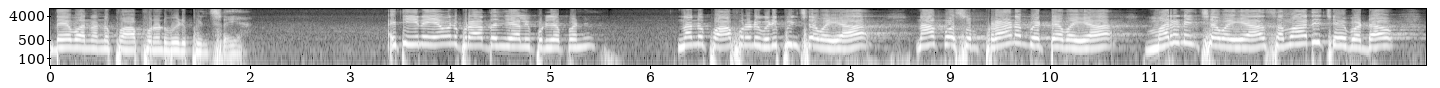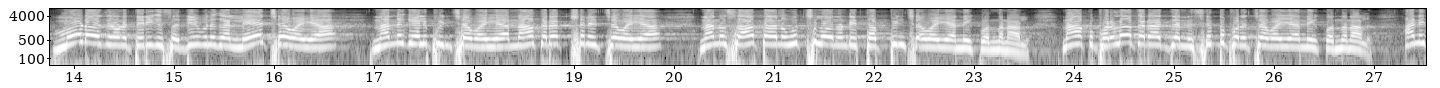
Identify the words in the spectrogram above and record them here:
దేవా నన్ను పాప నుండి విడిపించయ్యా. అయితే ఈయన ఏమని ప్రార్థన చేయాలి ఇప్పుడు చెప్పండి? నన్ను పాప నుండి విడిపించావయ్యా నా కోసం ప్రాణం పెట్టావయ్యా మరణించావయ్యా సమాధి చేయబడ్డావు మూడో దిన తిరిగి సజీవునిగా లేచావయ్యా నన్ను గెలిపించావయ్యా నాకు రక్షణ ఇచ్చావయ్యా నన్ను సాతాను ఉచ్చులో నుండి తప్పించవయ్యా నీ కొందనాలు నాకు పరలోక రాజ్యాన్ని సిద్ధపరచవయ్యా నీ కొందనాలు అని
